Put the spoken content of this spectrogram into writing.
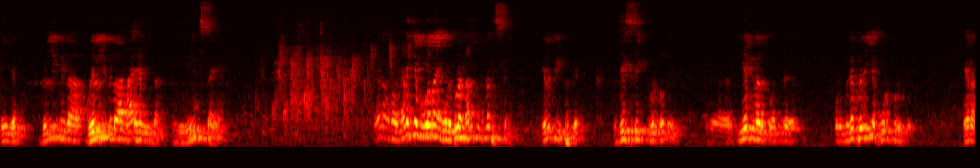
நீங்கள் வெள்ளி விழா வெள்ளி விழா நாயகன் இல்லை. நீங்கள் எழுச்சி நாயகன். ஏன்னா உங்களை நினைக்கும் போது தான் எங்களுக்குள்ள நல்ல உணர்ச்சிகள் எழுப்பிட்டு இருக்கு. விஜய் ஸ்ரீ இவருக்கு வந்து இயக்குனருக்கு வந்து ஒரு மிகப்பெரிய பொறுப்பு இருக்கு. ஏன்னா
